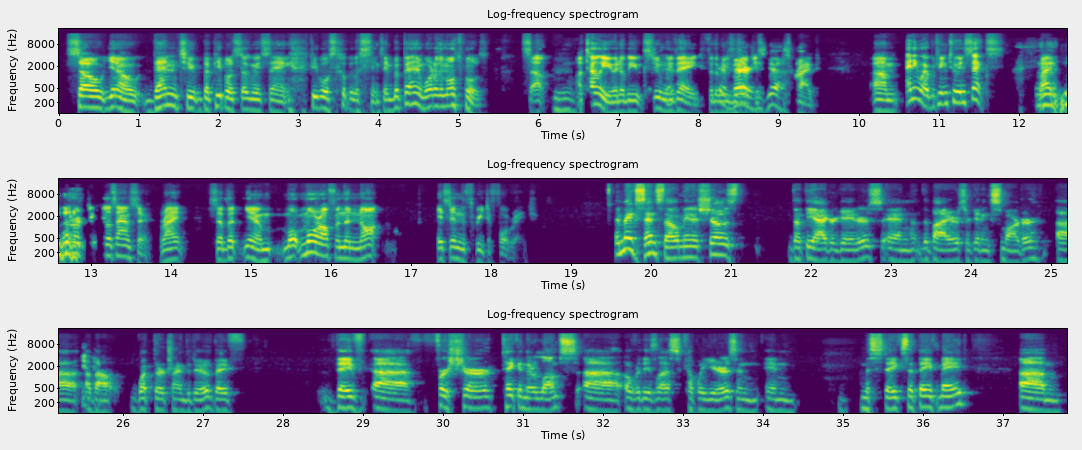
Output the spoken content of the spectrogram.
so you know, then to but people are still going to be saying people will still be listening, saying, "But Ben, what are the multiples?" So mm-hmm. I'll tell you, it'll be extremely vague for the reasons varies, I just yeah. described. Um, anywhere between two and six, right? What a ridiculous answer, right? So, but you know, more more often than not, it's in the three to four range. It makes sense though. I mean, it shows that the aggregators and the buyers are getting smarter uh, yeah. about what they're trying to do. They've they've uh, for sure taken their lumps uh, over these last couple years and in mistakes that they've made. Um,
